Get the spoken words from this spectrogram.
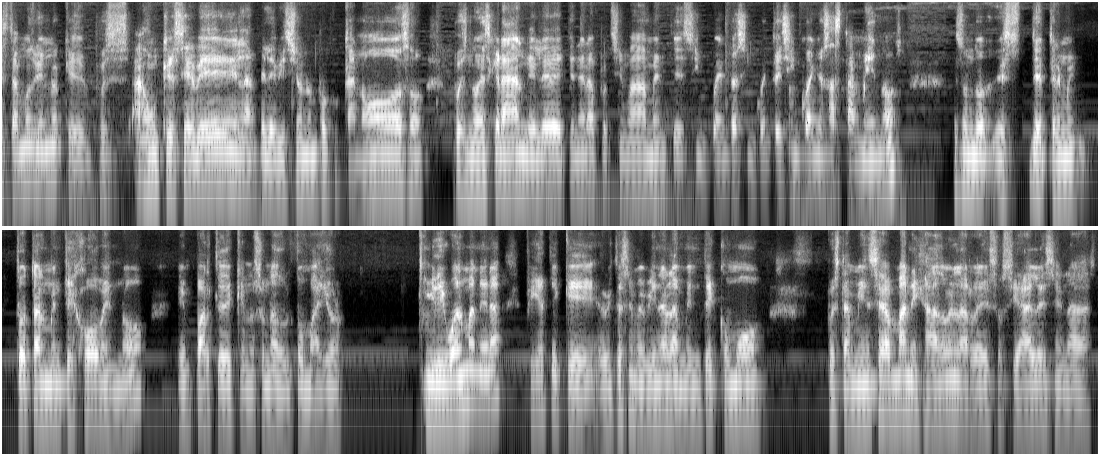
estamos viendo que, pues, aunque se ve en la televisión un poco canoso, pues no es grande, él debe tener aproximadamente 50, 55 años hasta menos. Es, un, es totalmente joven, ¿no? En parte de que no es un adulto mayor. Y de igual manera, fíjate que ahorita se me viene a la mente cómo, pues también se ha manejado en las redes sociales, en los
